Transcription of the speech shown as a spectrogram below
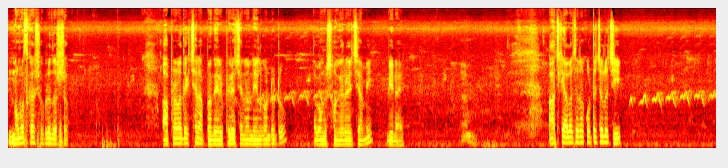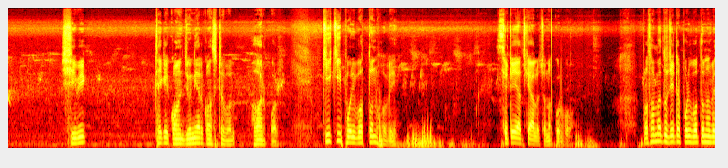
নমস্কার, সুপ্রিয় দর্শক। আপনারা দেখছেন আপনাদের প্রিয় চ্যানেল নীলকণ্ঠ টু এবং সঙ্গে রয়েছে আমি, বিনয়। আজকে আলোচনা করতে চলেছি সিভিক থেকে জুনিয়র কনস্টেবল হওয়ার পর কি কি পরিবর্তন হবে, সেটাই আজকে আলোচনা করব। প্রথমত যেটা পরিবর্তন হবে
